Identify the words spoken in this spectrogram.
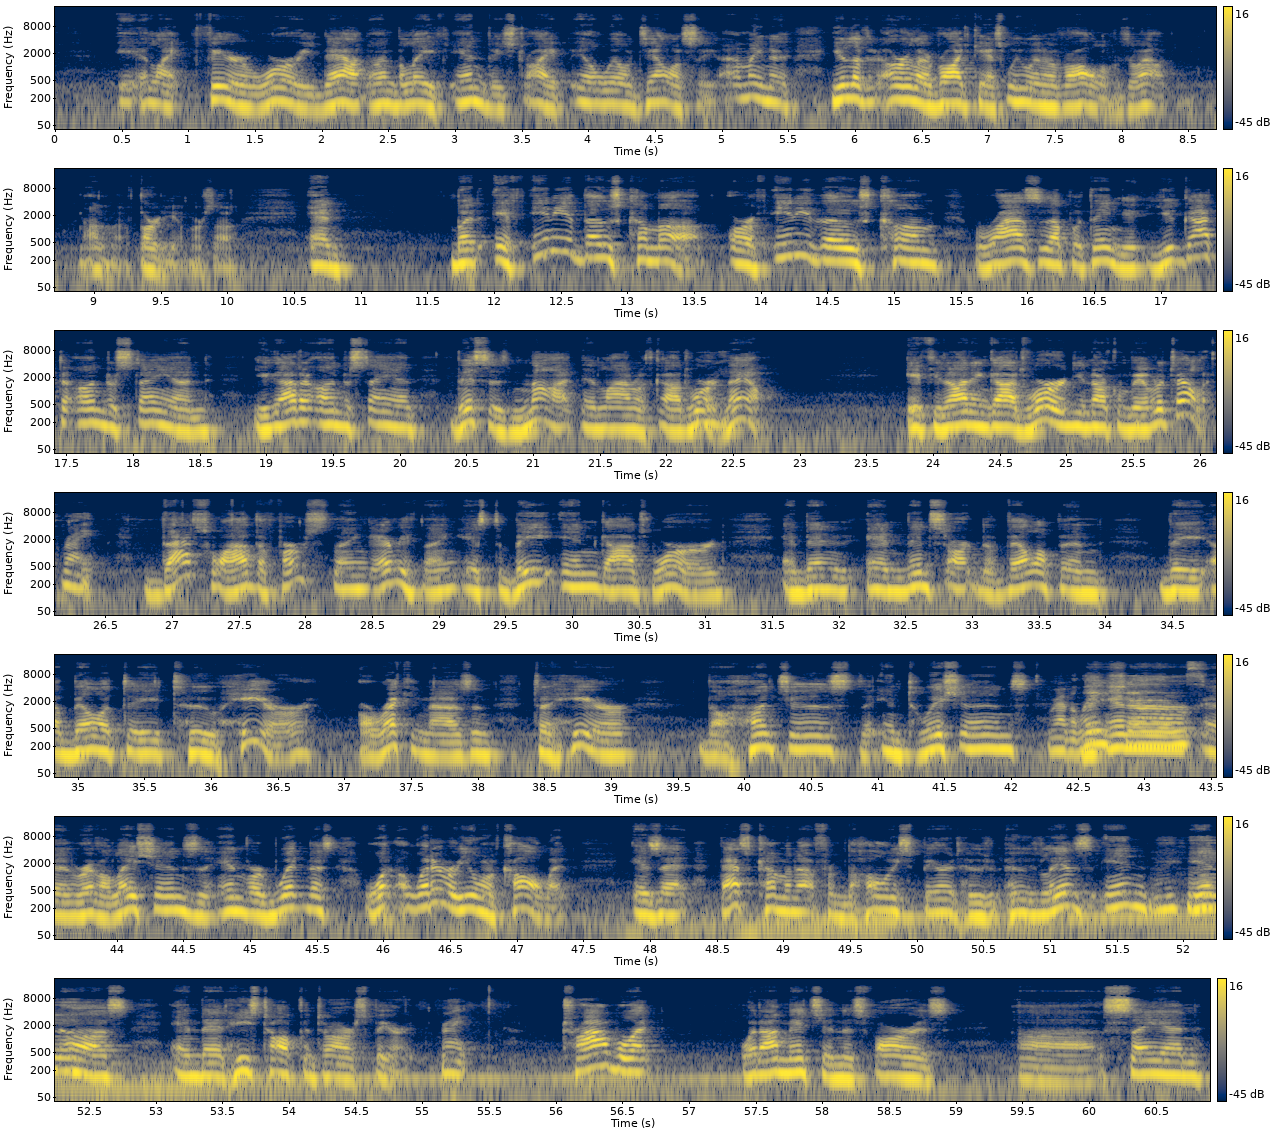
like fear, worry, doubt, unbelief, envy, strife, ill will, jealousy. I mean, uh, you look at earlier broadcasts, we went over all of them, about I don't know, thirty of them or so, and but if any of those come up, or if any of those come rises up within you, you got to understand. You got to understand this is not in line with God's word. Now, if you're not in God's word, you're not going to be able to tell it. right. That's why the first thing, everything, is to be in God's word, and then and then start developing the ability to hear or recognizing to hear the hunches, the intuitions, the inner Revelations. uh, revelations, the inward witness, what, whatever you want to call it, is that that's coming up from the Holy Spirit who who lives in in us, and that He's talking to our spirit Right. try what what I mentioned as far as uh, saying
